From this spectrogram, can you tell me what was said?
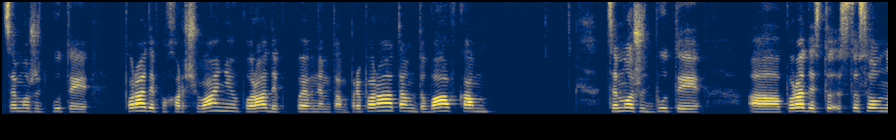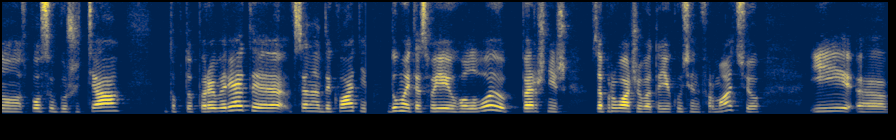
Це можуть бути поради по харчуванню, поради по певним там препаратам, добавкам. Це можуть бути поради стосовно способу життя. Тобто перевіряйте все на адекватність, думайте своєю головою, перш ніж запроваджувати якусь інформацію і е,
